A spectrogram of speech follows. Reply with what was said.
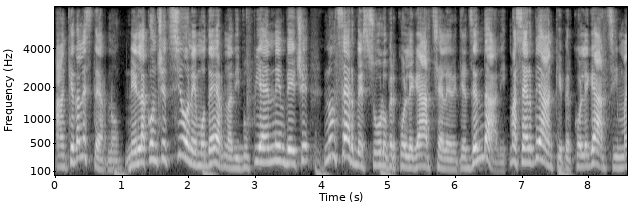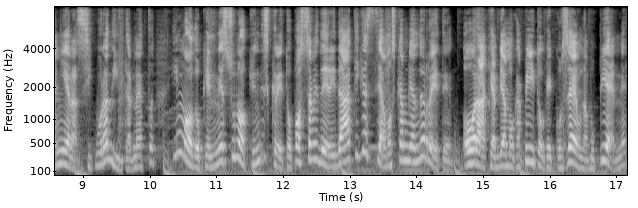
anche dall'esterno. Nella concezione moderna di VPN invece non serve solo per collegarsi alle reti aziendali, ma serve anche per collegarsi in maniera sicura ad internet in modo che nessun occhio indiscreto possa vedere i dati che stiamo scambiando in rete. Ora che abbiamo abbiamo capito che cos'è una VPN,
